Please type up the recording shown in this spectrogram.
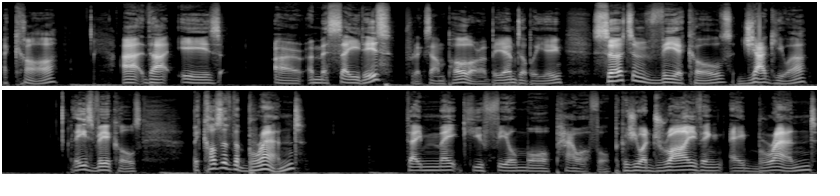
a car uh, that is uh, a Mercedes, for example, or a BMW, certain vehicles, Jaguar, these vehicles, because of the brand, they make you feel more powerful because you are driving a brand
